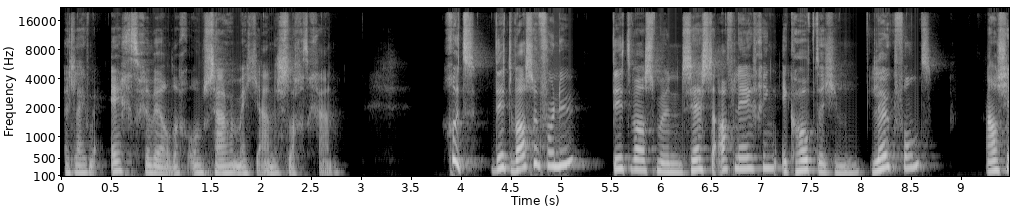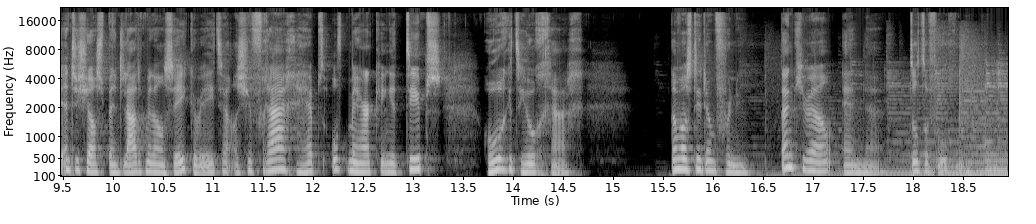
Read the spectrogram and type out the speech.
Het lijkt me echt geweldig om samen met je aan de slag te gaan. Goed, dit was hem voor nu. Dit was mijn zesde aflevering. Ik hoop dat je hem leuk vond. Als je enthousiast bent, laat het me dan zeker weten. Als je vragen hebt, opmerkingen, tips, hoor ik het heel graag. Dan was dit hem voor nu. Dankjewel en uh, tot de volgende.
